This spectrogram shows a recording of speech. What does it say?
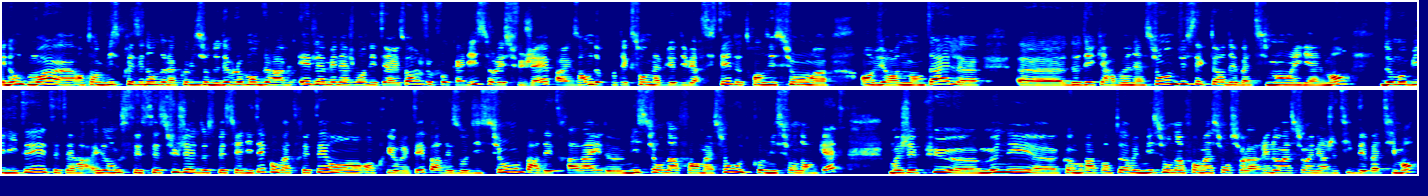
Et donc moi, euh, en tant que vice-présidente de la commission du développement durable et de l'aménagement des territoires, je focalise sur les sujets, par exemple, de protection de la biodiversité, de transition euh, environnementale, euh, de décarbonation, du secteur des bâtiments également, de mobilité, etc. Et donc c'est ces sujets de spécialité qu'on va traiter en, priorité par des auditions, par des travaux de mission d'information ou de commission d'enquête. Moi, j'ai pu mener comme rapporteur une mission d'information sur la rénovation énergétique des bâtiments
